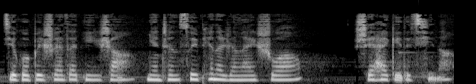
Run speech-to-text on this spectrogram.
结果被摔在地上碾成碎片的人来说。谁还给得起呢？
